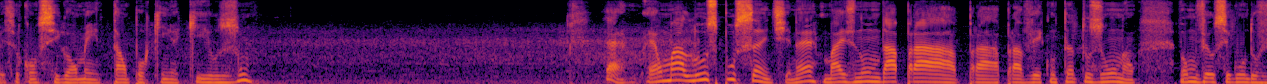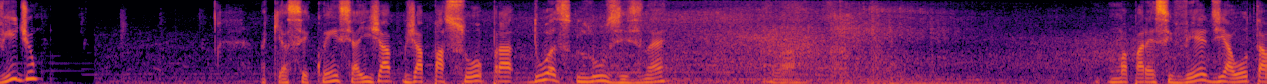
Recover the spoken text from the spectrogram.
Ver se eu consigo aumentar um pouquinho aqui o zoom. É, é uma luz pulsante, né? Mas não dá pra, pra, pra ver com tanto zoom, não. Vamos ver o segundo vídeo. Aqui a sequência, aí já, já passou para duas luzes, né? Olha lá. Uma parece verde, a outra,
